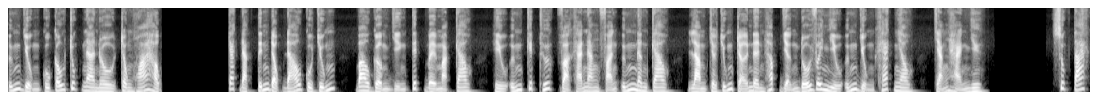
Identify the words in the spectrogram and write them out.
Ứng dụng của cấu trúc nano trong hóa học Các đặc tính độc đáo của chúng, bao gồm diện tích bề mặt cao, hiệu ứng kích thước và khả năng phản ứng nâng cao, làm cho chúng trở nên hấp dẫn đối với nhiều ứng dụng khác nhau, chẳng hạn như xúc tác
